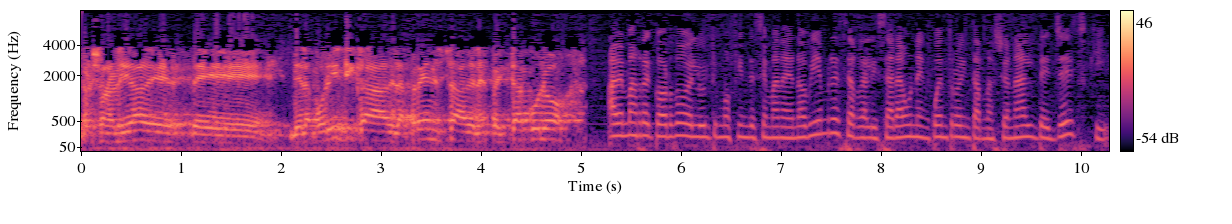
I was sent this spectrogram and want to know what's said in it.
personalidades de la política, de la prensa, del espectáculo Además, recordó el último fin de semana de noviembre se realizará un encuentro internacional de jet ski.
